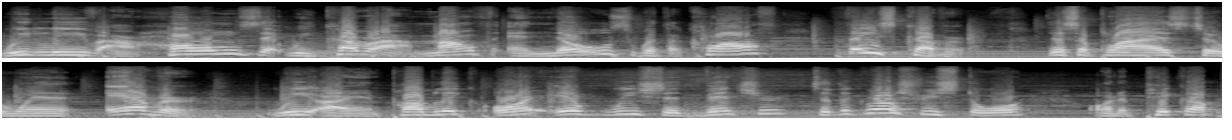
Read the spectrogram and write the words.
we leave our homes that we cover our mouth and nose with a cloth face cover this applies to whenever we are in public or if we should venture to the grocery store or to pick up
